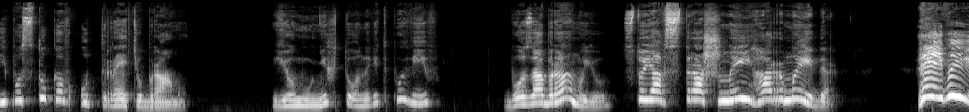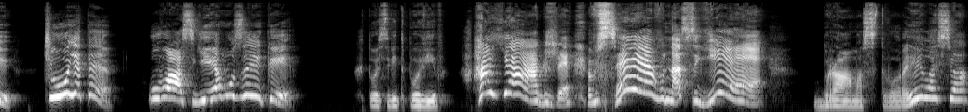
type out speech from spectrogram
і постукав у третю браму. Йому ніхто не відповів, бо за брамою стояв страшний гармидер. Гей ви, чуєте? У вас є музики? Хтось відповів. А Як же, все в нас є. Брама створилася.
